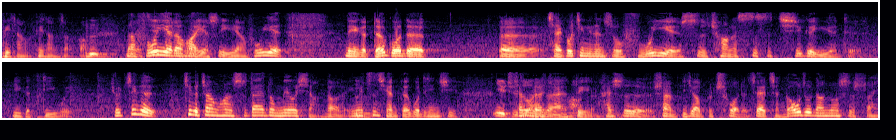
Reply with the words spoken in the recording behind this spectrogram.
非常非常糟糕。嗯。那服务业的话也是一样，服务业那个德国的呃采购经理人指数，服务业是创了四十七个月的一个低位。就这个这个状况是大家都没有想到的，因为之前德国的经济一直都还对，还是算比较不错的，在整个欧洲当中是算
